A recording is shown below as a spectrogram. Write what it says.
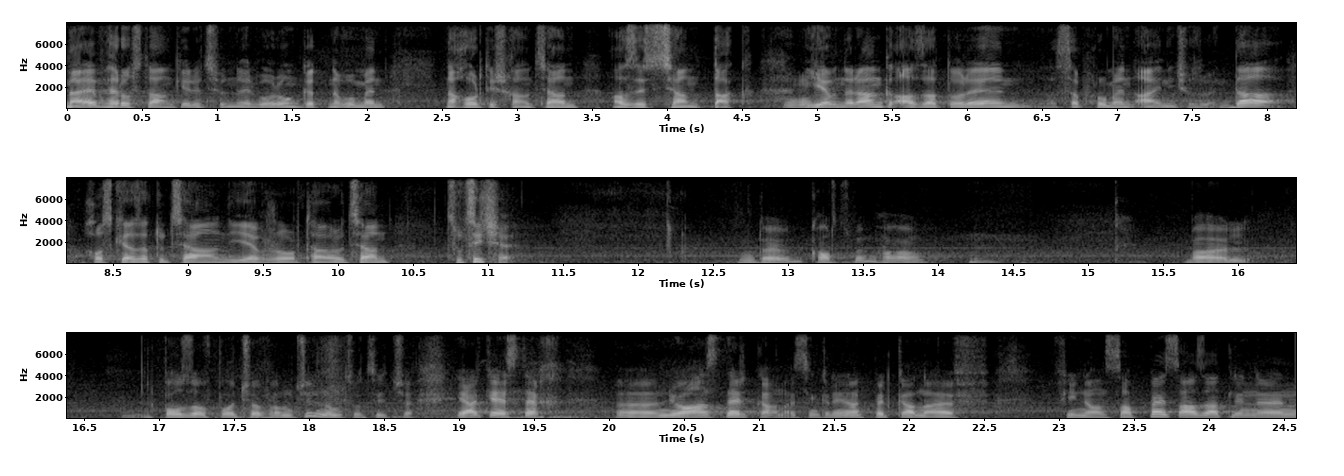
նաեւ հերոստանգերություններ, որոնք գտնվում են նախորդ իշխանության ազդեցության տակ եւ նրանք ազատորեն սփռում են այն ինչ ուզում են։ Դա խոսքի ազատության եւ ժողովրդավարության ցուցիչ է։ Դե կարծում եմ, հա։ Բայց պոզով փոչով հմ չի լինում ցուցիչը։ Իհարկե այստեղ նյուանսներ կան, այսինքն իրանք պետքա նաև ֆինանսապես ազատ լինեն,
